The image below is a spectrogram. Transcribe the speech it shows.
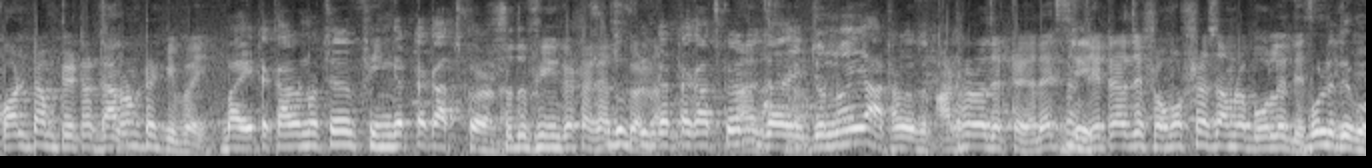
কোয়ান্টাম টু এটার কারণটা কি ভাই? ভাই এটা কারণ হচ্ছে ফিঙ্গারটা কাজ করে শুধু ফিঙ্গারটা কাজ করে ফিঙ্গারটা কাজ করে না আচ্ছা। জন্যই আঠারো হাজার আঠারো হাজার টাকা। দেখছেন যেটা যে সমস্যা আছে আমরা বলে দিচ্ছি। বলে দেবো।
